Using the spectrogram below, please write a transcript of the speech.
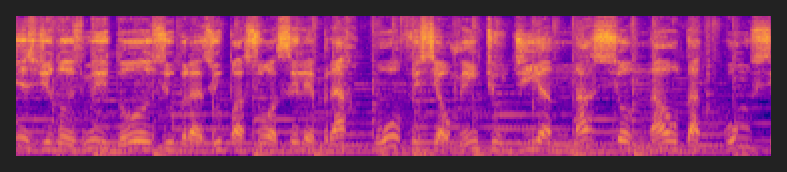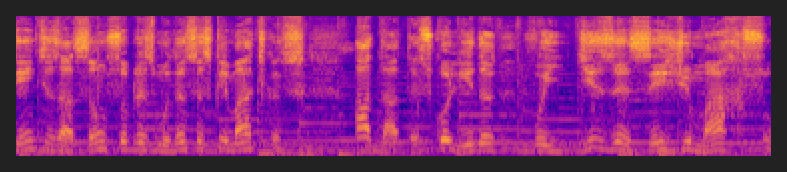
Desde 2012, o Brasil passou a celebrar oficialmente o Dia Nacional da Conscientização sobre as Mudanças Climáticas. A data escolhida foi 16 de março,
